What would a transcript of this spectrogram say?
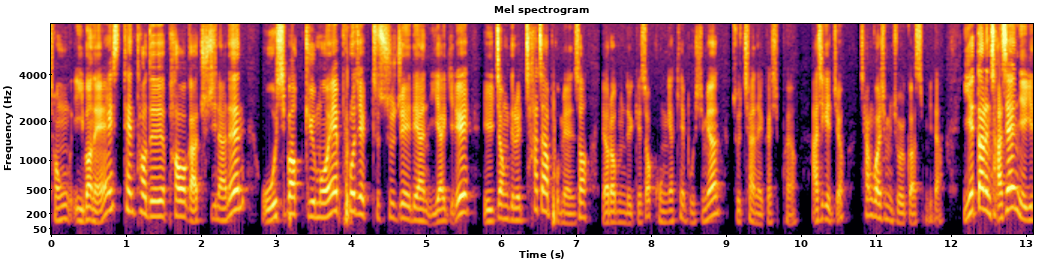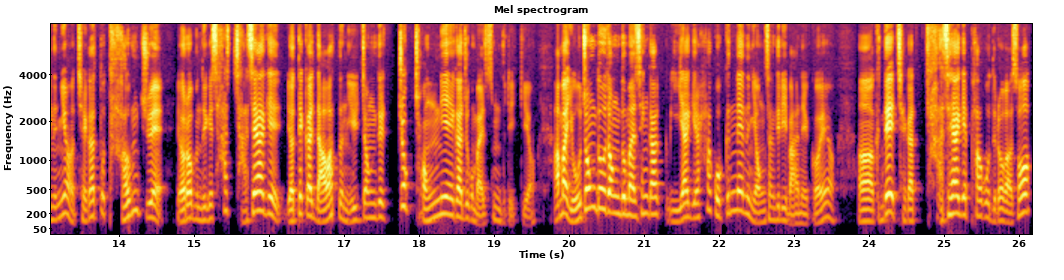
정, 이번에 스탠터드 파워가 추진하는 50억 규모의 프로젝트 수주에 대한 이야기를 일정들을 찾아보면서 여러분들께서 공략해 보시면 좋지 않을까 싶어요. 아시겠죠? 참고하시면 좋을 것 같습니다. 이에 따른 자세한 얘기는요. 제가 또 다음 주에 여러분들에게 사- 자세하게 여태까지 나왔던 일정들 쭉 정리해 가지고 말씀드릴게요. 아마 요 정도 정도만 생각 이야기를 하고 끝내는 영상들이 많을 거예요. 어 근데 제가 자세하게 파고 들어가서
